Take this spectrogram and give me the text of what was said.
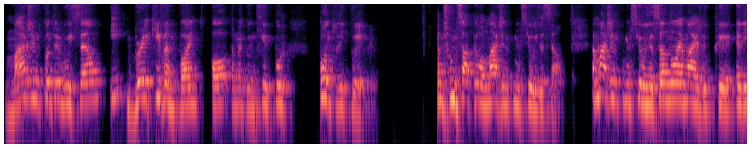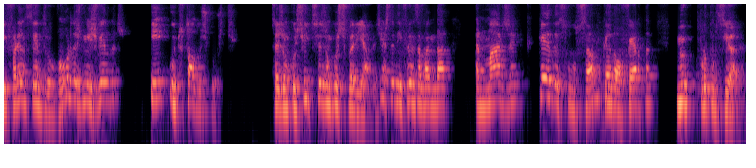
margem de contribuição e break-even point, ou também conhecido por ponto de equilíbrio. Vamos começar pela margem de comercialização. A margem de comercialização não é mais do que a diferença entre o valor das minhas vendas e o total dos custos sejam custos fixos, sejam custos variáveis. Esta diferença vai me dar a margem que cada solução, cada oferta me proporciona.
